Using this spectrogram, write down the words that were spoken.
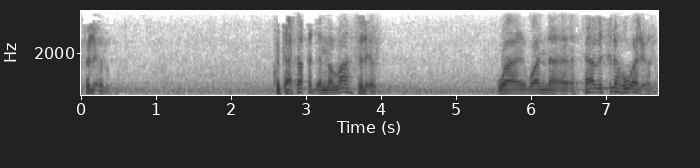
في العلو. كنت أعتقد أن الله في العلو. وأن الثابت له العلو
